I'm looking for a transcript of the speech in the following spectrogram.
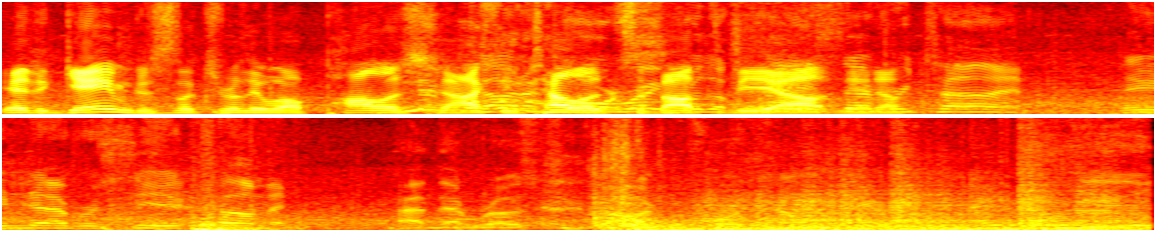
Yeah, the game just looks really well polished now. I can tell it's about to be out, you know. time. They never see it coming. Had that roasted dog before coming here. Real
